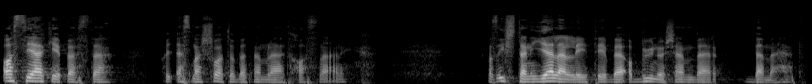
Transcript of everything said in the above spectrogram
Azt jelképezte, hogy ezt már soha többet nem lehet használni. Az Isten jelenlétébe a bűnös ember bemehet.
